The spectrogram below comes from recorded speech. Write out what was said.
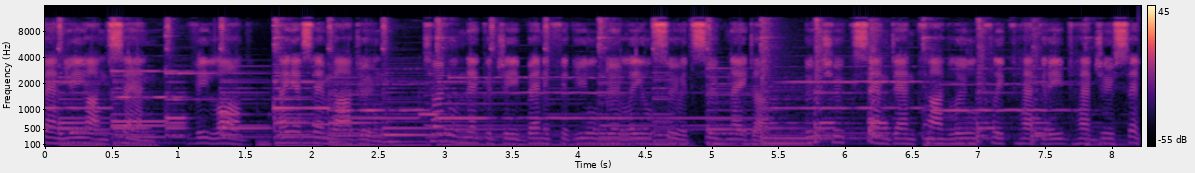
fan yeung san. Vlog. ASM ardung. Total negaji benefit yul nu lil suit subnada. Uchuk sandan card lul click hagaib haju se.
